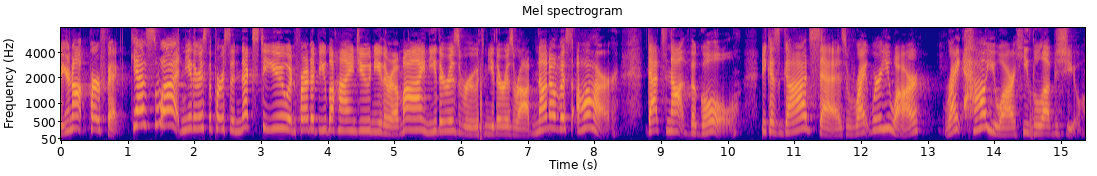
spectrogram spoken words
you're not perfect. Guess what? Neither is the person next to you, in front of you, behind you. Neither am I. Neither is Ruth. Neither is Rob. None of us are. That's not the goal. Because God says, right where you are, right how you are, He loves you.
